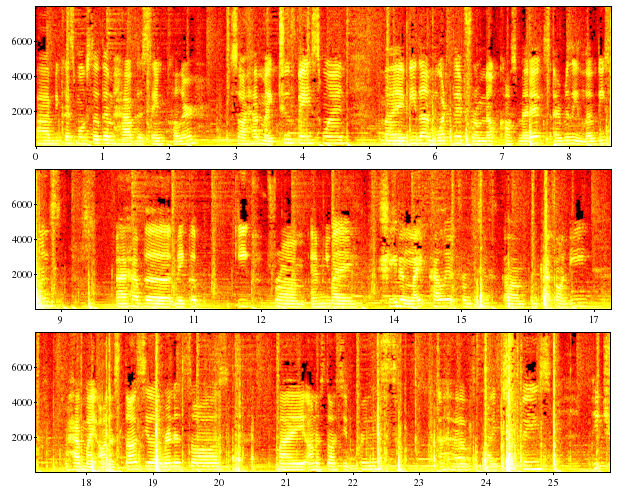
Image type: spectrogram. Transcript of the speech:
uh, because most of them have the same color. So I have my Too Faced one, my Vida Muerte from Melt Cosmetics. I really love these ones. I have the Makeup Geek from MU, my Shade and Light palette from um, from Kat Von D. I have my Anastasia Renaissance, my Anastasia Prism. I have my Too Faced Peach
